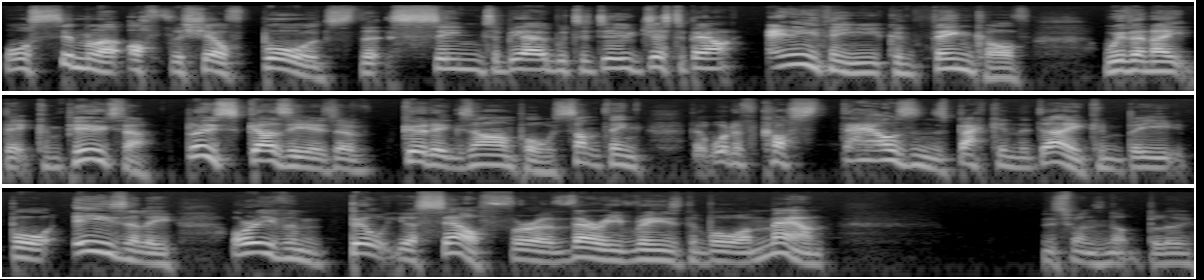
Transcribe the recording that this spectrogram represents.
or similar off-the-shelf boards that seem to be able to do just about anything you can think of with an 8-bit computer. Blue SCSI is a good example. Something that would have cost thousands back in the day can be bought easily or even built yourself for a very reasonable amount. This one's not blue.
